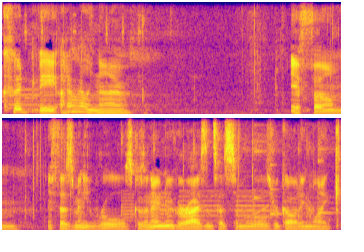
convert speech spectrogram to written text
Could be, I don't really know if, um, if there's many rules, because I know New Horizons has some rules regarding, like,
